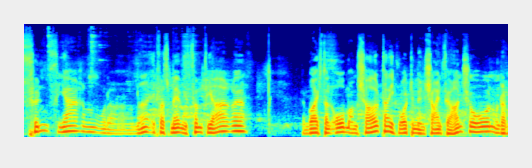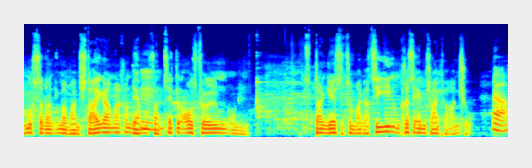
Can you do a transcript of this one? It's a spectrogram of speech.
fünf Jahren oder ne, etwas mehr wie fünf Jahre. Da war ich dann oben am Schalter. Ich wollte mir einen Schein für Handschuhe holen und das musste dann immer beim Steiger machen. Der muss dann Zettel ausfüllen und dann gehst du zum Magazin und kriegst eben einen Schein für Handschuhe. Ja.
